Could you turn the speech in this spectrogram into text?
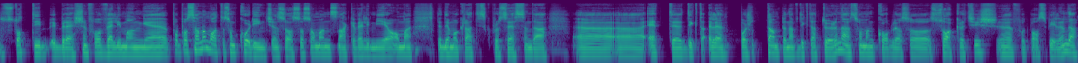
stått i bresjen for veldig mange På, på samme måte som Corinthians også, som man snakker veldig mye om eh, den demokratiske prosessen da, eh, eh, etter dikta, eller på tampen av diktaturen, da, som man kobler også Sokratis, eh, fotballspilleren, da.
